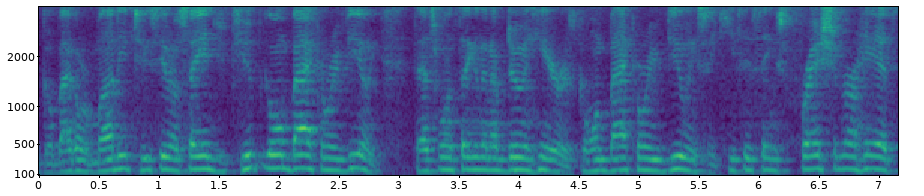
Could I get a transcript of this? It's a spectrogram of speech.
go back over Monday, Tuesday. Know what I'm saying? You keep going back and reviewing. That's one thing that I'm doing here is going back and reviewing so we keep these things fresh in our heads,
